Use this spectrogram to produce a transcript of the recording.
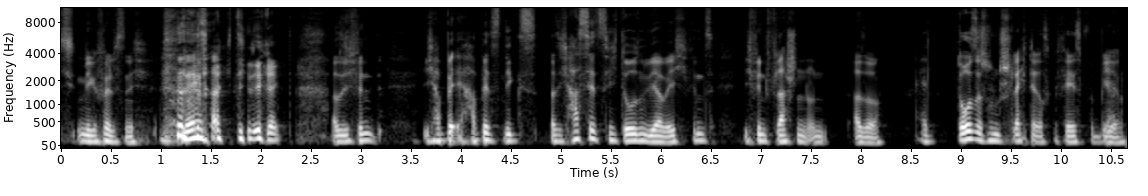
Ich, mir gefällt es nicht. Nee? Sag ich dir direkt. Also ich finde, ich habe hab jetzt nichts, also ich hasse jetzt nicht Dosenbier, aber ich finde ich find Flaschen und, also Hey, Dose ist schon ein schlechteres Gefäß für Bier.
